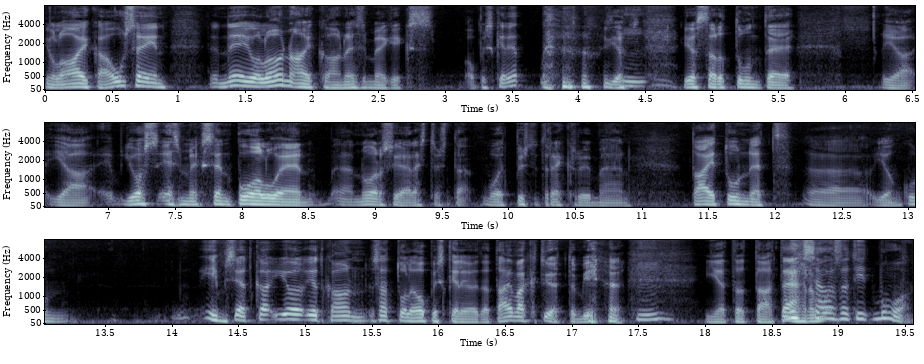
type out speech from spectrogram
joilla on aikaa. Usein ne, joilla on aikaa, on esimerkiksi opiskelijat, jos, mm. jos saadut tuntee ja, ja jos esimerkiksi sen puolueen nuorisojärjestöstä voit pystyt rekryymään tai tunnet äh, jonkun ihmisiä, jotka, jo, jotka on sattuu olemaan opiskelijoita tai vaikka työttömiä. Mm. Ja tota, Miksi sä on, osoitit mua?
